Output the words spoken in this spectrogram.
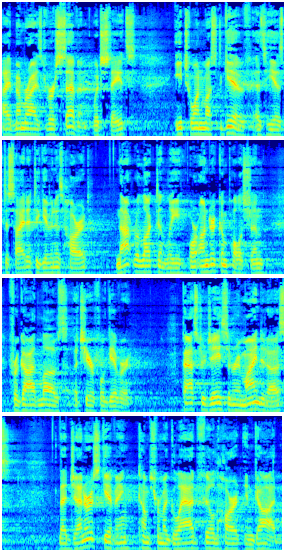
I had memorized verse 7, which states, Each one must give as he has decided to give in his heart, not reluctantly or under compulsion for God loves a cheerful giver. Pastor Jason reminded us that generous giving comes from a glad filled heart in God.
